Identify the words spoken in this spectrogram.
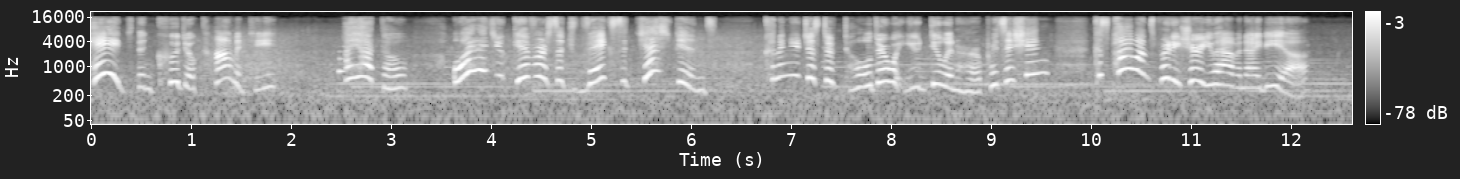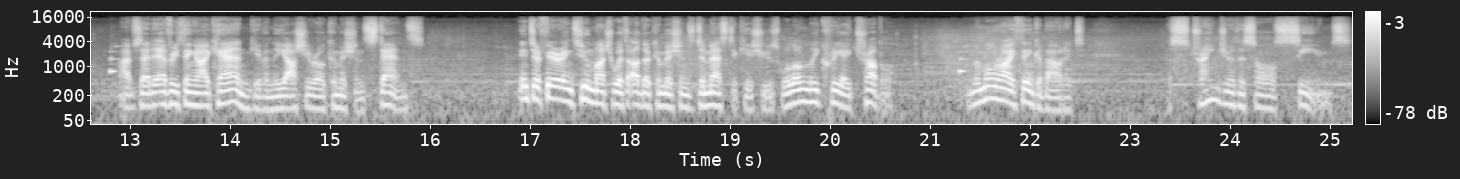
page than Kujo Kamaji. Ayato, why did you give her such vague suggestions? Couldn't you just have told her what you'd do in her position? Because Paimon's pretty sure you have an idea. I've said everything I can, given the Yashiro Commission's stance. Interfering too much with other commission's domestic issues will only create trouble. And the more I think about it, the stranger this all seems.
